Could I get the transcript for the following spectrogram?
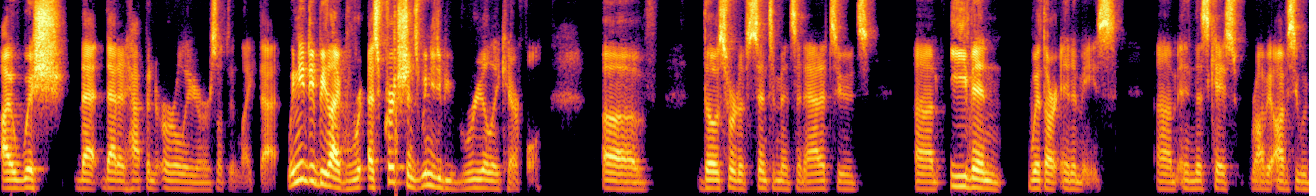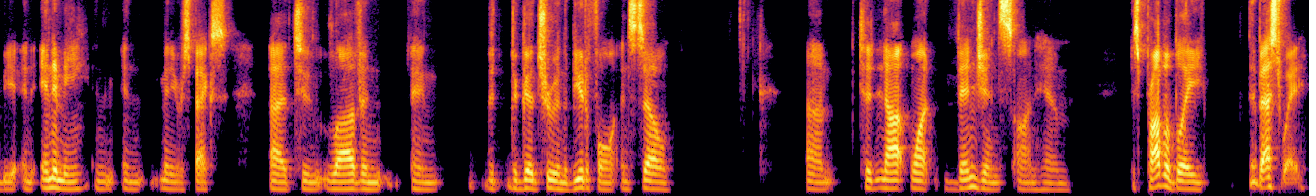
"I wish that that had happened earlier," or something like that. We need to be like, as Christians, we need to be really careful of those sort of sentiments and attitudes, um, even with our enemies um, in this case, Ravi obviously would be an enemy in, in many respects uh, to love and and the, the good, true, and the beautiful. And so, um, to not want vengeance on him is probably the best way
